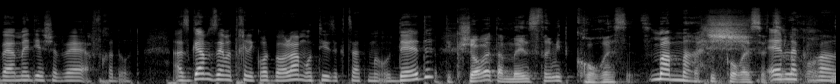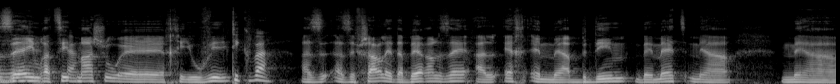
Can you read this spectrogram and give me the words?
והמדיה שווה הפחדות. אז גם זה מתחיל לקרות בעולם, אותי זה קצת מעודד. התקשורת המיינסטרימית קורסת. ממש. פשוט קורסת, אין לה נכון. כבר... זה אם אה, רצית כן. משהו אה, חיובי, תקווה. אז, אז אפשר לדבר על זה, על איך הם מאבדים באמת מה... מה...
